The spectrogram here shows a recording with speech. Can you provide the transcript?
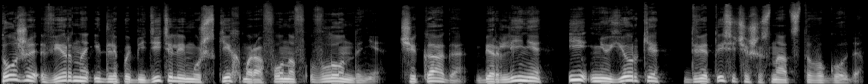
Тоже верно и для победителей мужских марафонов в Лондоне, Чикаго, Берлине и Нью-Йорке 2016 года.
